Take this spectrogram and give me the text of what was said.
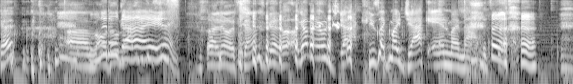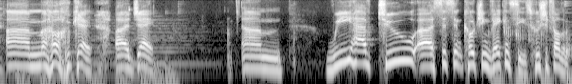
Okay. Um, Little Matt, guys. sing. I know it sounds good. I got my own Jack. He's like my Jack and my Matt. It's good. um. Okay. Uh, Jay. Um. We have two uh, assistant coaching vacancies. Who should fill them?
